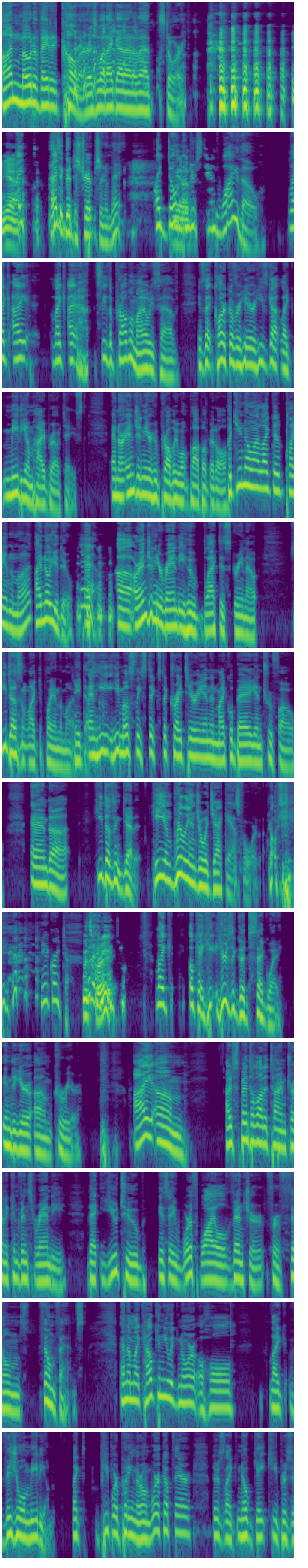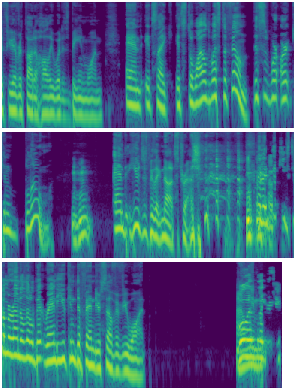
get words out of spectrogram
Unmotivated color is what I got out of that story. yeah, I- That's a good description of me. I don't Yeah. understand why though. Like I like I see the problem I always have is that Clark over here, he's got like medium highbrow taste. And our engineer who probably won't pop up at all. But you know, I like to play in the mud. I know you do. Yeah. And, uh, our engineer Randy, who blacked his screen out, he doesn't like to play in the mud. He does and he he mostly sticks to Criterion and Michael Bay and Truffaut, and uh, he doesn't get it. He really enjoyed Jackass 4, though. Oh, He had a great time. it's But great. like, okay, he- here's a good segue into your um career. I um I've spent a lot of time trying to convince Randy that YouTube is a worthwhile venture for films film fans. And I'm like, how can you ignore a whole like visual medium? Like people are putting their own work up there. There's like no gatekeepers if you ever thought of Hollywood as being one. And it's like it's the wild west of film. This is where art can bloom. Mhm. And he would just be like, no, it's trash. and I think he's come around a little bit. Randy, you can defend yourself if you want. I Well, only, like- mostly,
